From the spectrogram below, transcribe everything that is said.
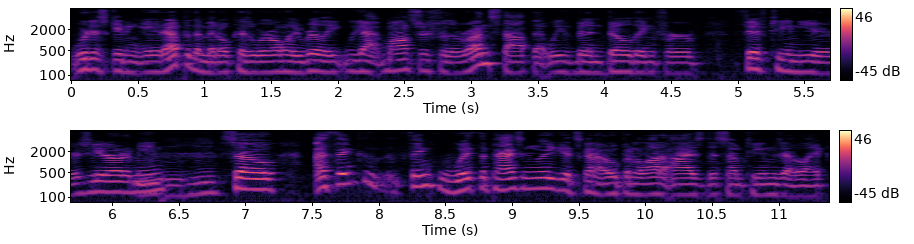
we're just getting ate up in the middle because we're only really we got monsters for the run stop that we've been building for fifteen years. You know what I mean? Mm-hmm. So I think think with the passing league, it's going to open a lot of eyes to some teams that are like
